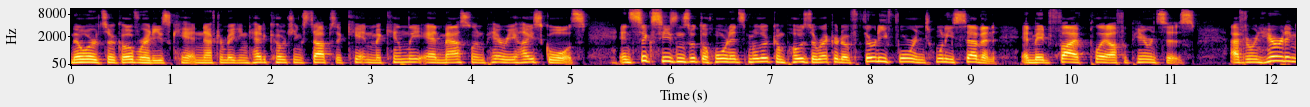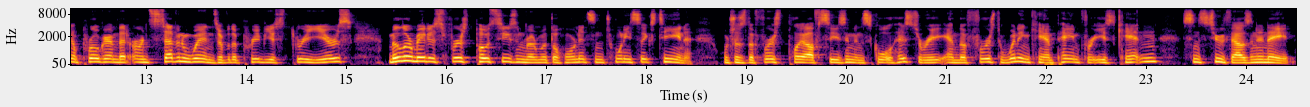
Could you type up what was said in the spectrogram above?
Miller took over at East Canton after making head coaching stops at Canton McKinley and Massillon Perry high schools. In six seasons with the Hornets, Miller composed a record of 34 and 27 and made five playoff appearances. After inheriting a program that earned seven wins over the previous three years, Miller made his first postseason run with the Hornets in 2016, which was the first playoff season in school history and the first winning campaign for East Canton since 2008.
